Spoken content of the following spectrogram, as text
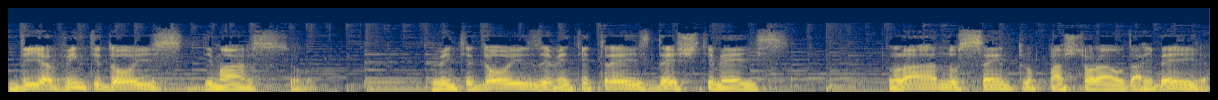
dia 22 de março, 22 e 23 deste mês, lá no Centro Pastoral da Ribeira,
